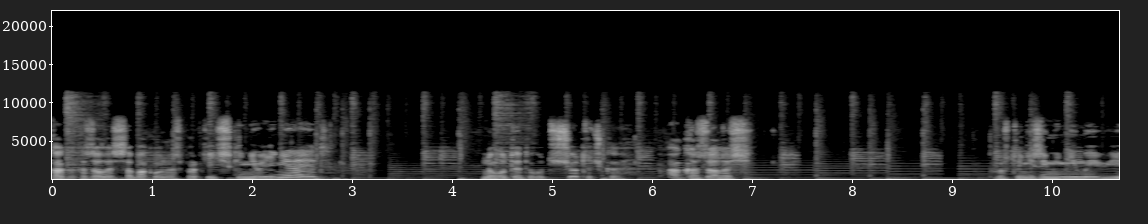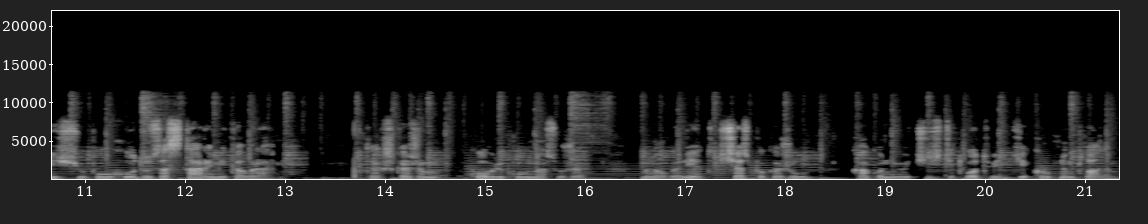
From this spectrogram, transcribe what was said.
как оказалось, собака у нас практически не влияет. Но вот эта вот щеточка оказалась просто незаменимой вещью по уходу за старыми коврами. Так скажем, коврику у нас уже много лет. Сейчас покажу, как он его чистит. Вот видите крупным планом,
